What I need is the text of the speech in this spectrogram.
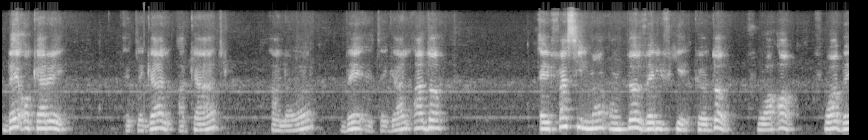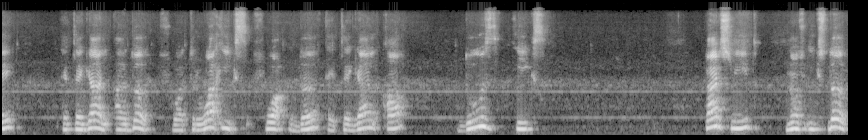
B au carré est égal à 4 alors B est égal à 2. Et facilement, on peut vérifier que 2 fois A fois B est égal à 2 fois 3x fois 2 est égal à 12x. Par suite, 9x2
